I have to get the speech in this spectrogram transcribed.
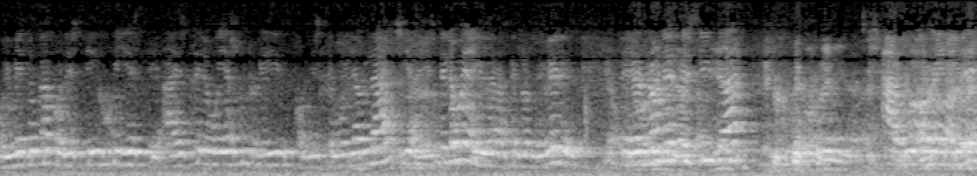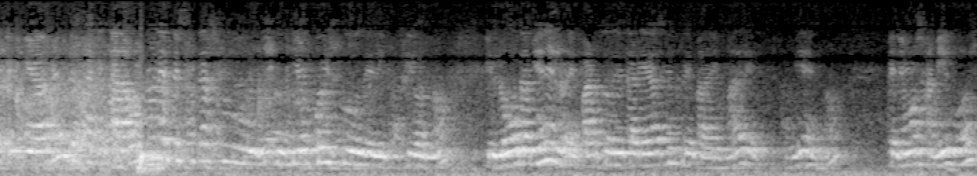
Hoy me toca con este hijo y este. A este le voy a sonreír, con este voy a hablar y a este le voy a ayudar a hacer los deberes. Pero no necesitas algo efectivamente, o sea que cada uno necesita su, su tiempo y su dedicación, ¿no? Y luego también el reparto de tareas entre padre y madre, también, ¿no? Tenemos amigos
